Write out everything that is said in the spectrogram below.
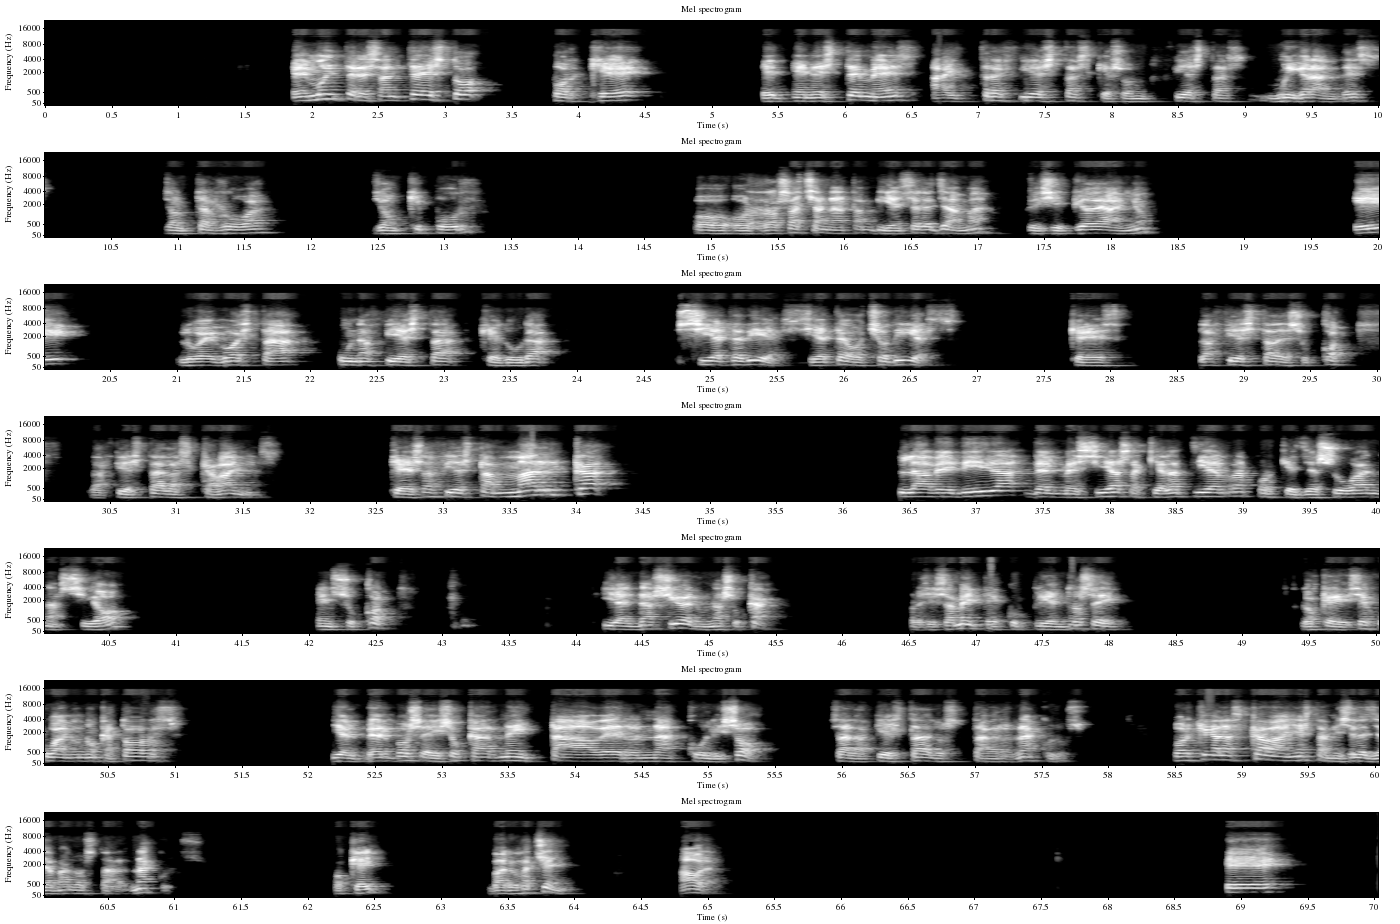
es muy interesante esto porque en, este mes hay tres fiestas que son fiestas muy grandes Yom Teruah, Yom Kippur o, o Rosa Chaná también se le llama, principio de año. Y luego está una fiesta que dura siete días, siete, ocho días, que es la fiesta de Sukkot, la fiesta de las cabañas, que esa fiesta marca la venida del Mesías aquí a la tierra porque Yeshua nació en Sukkot. Y él nació en una Sukkah. precisamente cumpliéndose lo que dice Juan 1.14. Y el verbo se hizo carne y tabernaculizó, o sea, la fiesta de los tabernáculos, porque a las cabañas también se les llaman los tabernáculos. ¿Ok? Baruch Ahora, eh,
